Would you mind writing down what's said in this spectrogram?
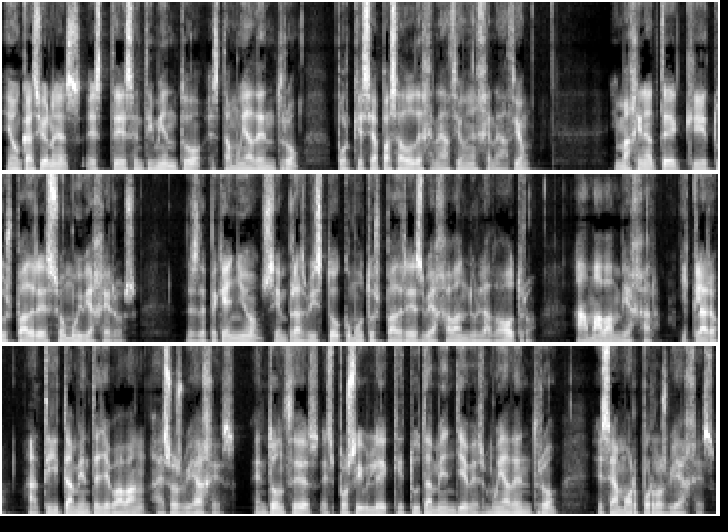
En ocasiones, este sentimiento está muy adentro porque se ha pasado de generación en generación. Imagínate que tus padres son muy viajeros. Desde pequeño siempre has visto cómo tus padres viajaban de un lado a otro. Amaban viajar. Y claro, a ti también te llevaban a esos viajes. Entonces es posible que tú también lleves muy adentro ese amor por los viajes.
